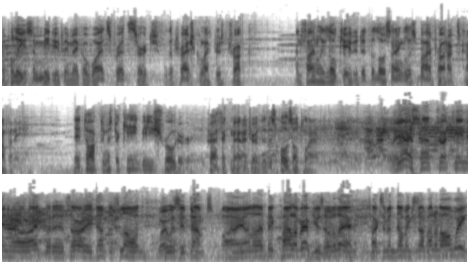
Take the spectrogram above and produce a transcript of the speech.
The police immediately make a widespread search for the trash collector's truck and finally locate it at the Los Angeles Byproducts Company. They talk to Mr. K.B. Schroeder, traffic manager of the disposal plant. Yes, that truck came in here all right, but it's already dumped its load. Where was it dumped? Why, onto that big pile of refuse over there. Trucks have been dumping stuff on it all week.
